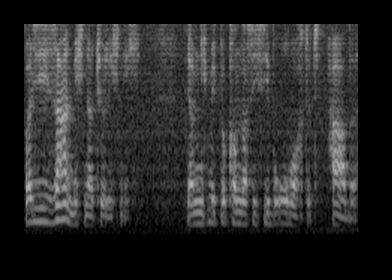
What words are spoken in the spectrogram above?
weil sie sahen mich natürlich nicht. Sie haben nicht mitbekommen, dass ich sie beobachtet habe.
